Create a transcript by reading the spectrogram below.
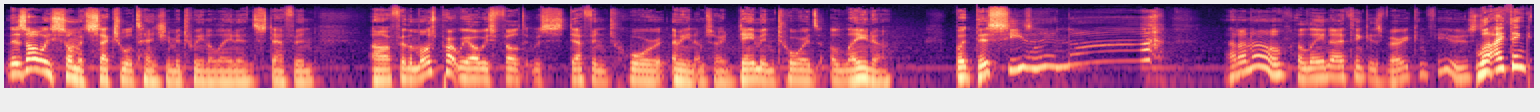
there's always so much sexual tension between Elena and Stefan. Uh, for the most part, we always felt it was Stefan toward. I mean, I'm sorry, Damon towards Elena. But this season, uh, I don't know. Elena, I think, is very confused. Well, I think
